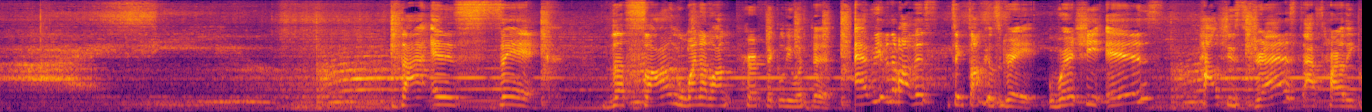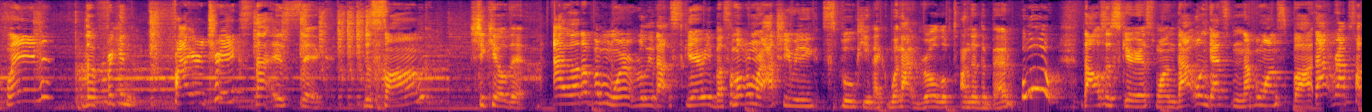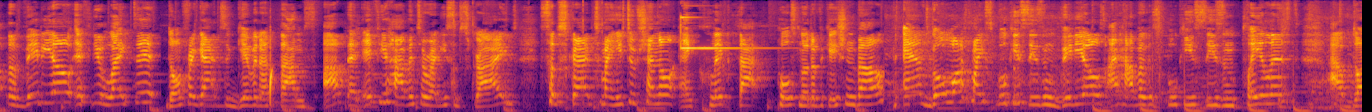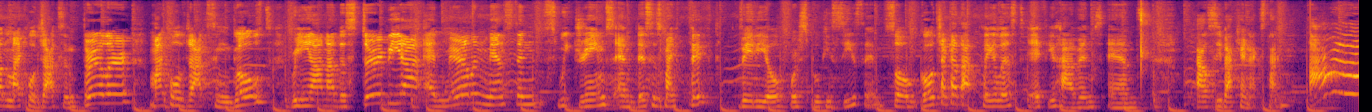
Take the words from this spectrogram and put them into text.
That is sick. The song went along perfectly with it. Everything about this TikTok is great. Where she is, how she's dressed as Harley Quinn, the freaking fire tricks, that is sick. The song, she killed it. A lot of them weren't really that scary, but some of them were actually really spooky. Like when that girl looked under the bed, that was the scariest one. That one gets the number one spot. That wraps up the video. If you liked it, don't forget to give it a thumbs up. And if you haven't already subscribed, subscribe to my YouTube channel and click that post notification bell. And go watch my spooky season videos. I have a spooky season playlist. I've done Michael Jackson Thriller, Michael Jackson Ghost, Rihanna Disturbia, and Marilyn Manson Sweet Dreams. And this is my fifth video for spooky season. So go check out that playlist if you haven't, and I'll see you back here next time. Bye!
